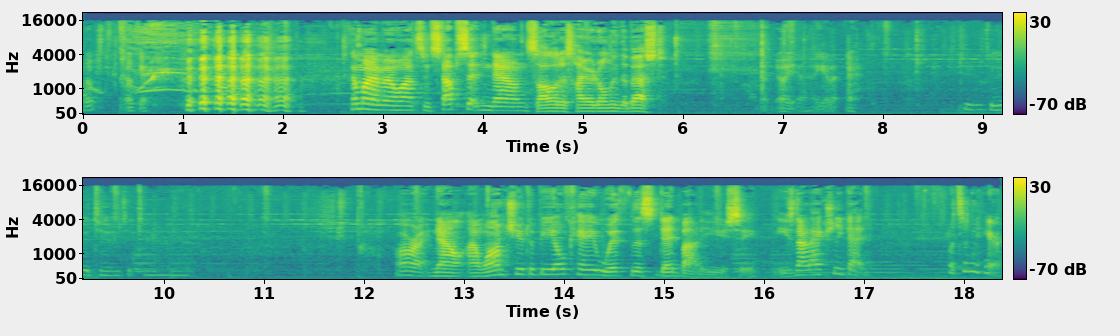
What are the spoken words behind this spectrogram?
Oh, okay. Come on, Emma Watson. Stop sitting down. Solid has hired only the best. Oh, yeah, I get it. Do, do, do, do, do. Alright, now I want you to be okay with this dead body you see. He's not actually dead. What's in here?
